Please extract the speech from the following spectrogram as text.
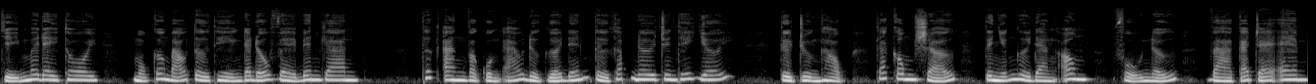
Chỉ mới đây thôi, một cơn bão từ thiện đã đổ về Bengal. Thức ăn và quần áo được gửi đến từ khắp nơi trên thế giới, từ trường học, các công sở, từ những người đàn ông, phụ nữ và cả trẻ em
